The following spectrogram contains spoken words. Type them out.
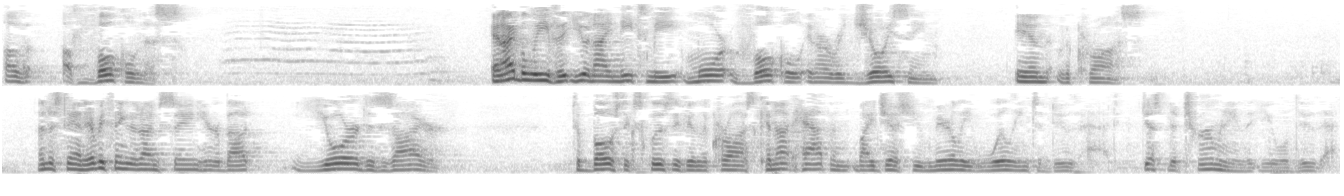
of, of vocalness and I believe that you and I need to be more vocal in our rejoicing in the cross. Understand everything that I'm saying here about your desire to boast exclusively in the cross cannot happen by just you merely willing to do that, just determining that you will do that.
